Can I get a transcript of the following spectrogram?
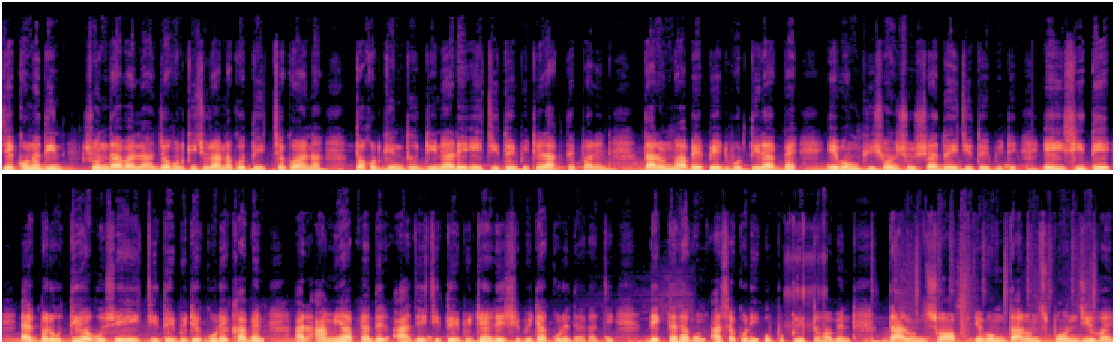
যে কোনো দিন সন্ধ্যাবেলা যখন কিছু রান্না করতে ইচ্ছে করে না, তখন কিন্তু ডিনারে এই চিতই পিঠে রাখতে পারেন। দারুণভাবে পেট ভর্তি রাখবে এবং ভীষণ সুস্বাদু এই চিতই পিঠে। এই শীতে একবার অতি অবশ্যই এই চিতই পিঠে করে খাবেন আর আমি আপনাদের আজ এই চিতই পিঠের রেসিপিটা করে দেখাচ্ছি। দেখতে থাকুন, আশা করি উপকৃত হবেন। দারুণ সফট এবং দারুণ স্পঞ্জি হয়,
